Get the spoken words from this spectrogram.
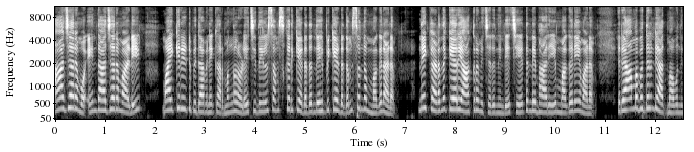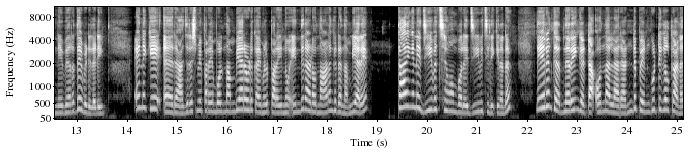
ആചാരമോ? എന്താചാരമാടി? മയക്കരീട്ട് പിതാവിനെ കർമ്മങ്ങളോടെ ചിതയിൽ സംസ്കരിക്കേണ്ടതും ദഹിപ്പിക്കേണ്ടതും സ്വന്തം മകനാണ്. നീ കടന്നു കയറി ആക്രമിച്ചത് നിന്റെ ചേട്ടന്റെ ഭാര്യയും മകനെയുമാണ്. രാമഭദ്രന്റെ ആത്മാവ് നിന്നെ വെറുതെ വിടിലടി രാജരശ്മി രാജലക്ഷ്മി പറയുമ്പോൾ നമ്പ്യാരോട് കൈമൾ പറയുന്നു എന്തിനാടോ നാണം കിട്ട നമ്പ്യാരെ? താനിങ്ങനെ ജീവച്ഛവം പോലെ ജീവിച്ചിരിക്കുന്നത്? നേരം നിറയും കെട്ട ഒന്നല്ല രണ്ട് പെൺകുട്ടികൾക്കാണ്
